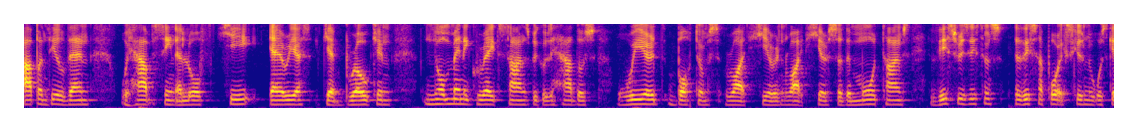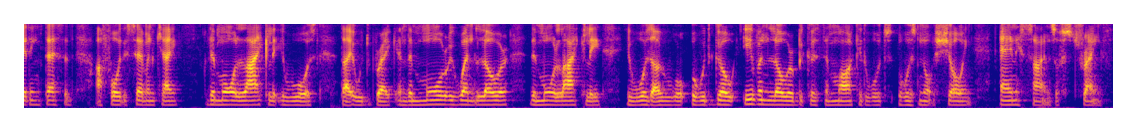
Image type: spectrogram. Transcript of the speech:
up until then we have seen a lot of key areas get broken. Not many great signs because it had those weird bottoms right here and right here. So the more times this resistance this support excuse me was getting tested at 47k the more likely it was that it would break. And the more it went lower the more likely it was it would go even lower because the market was was not showing any signs of strength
